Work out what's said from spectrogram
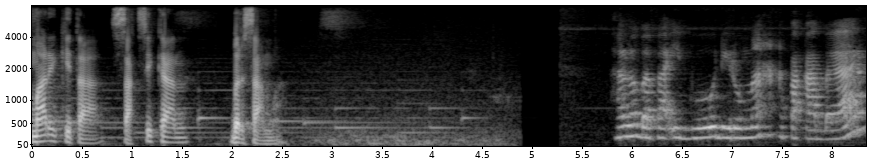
Mari kita saksikan bersama. Halo Bapak Ibu di rumah, apa kabar?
